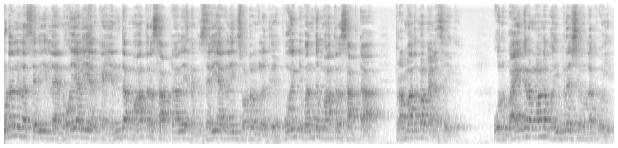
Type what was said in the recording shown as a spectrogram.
உடல்நிலை சரியில்லை நோயாளியாக இருக்கேன் எந்த மாத்திரை சாப்பிட்டாலும் எனக்கு சரியாகலைன்னு சொல்கிறவங்களுக்கு போயிட்டு வந்து மாத்திரை சாப்பிட்டா பிரமாதமாக வேலை செய்யுது. ஒரு பயங்கரமான வைப்ரேஷன் உள்ள கோயில்.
